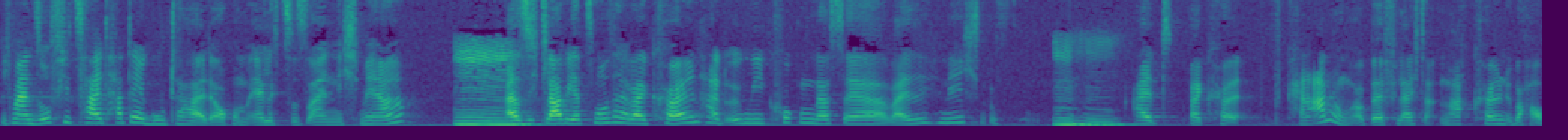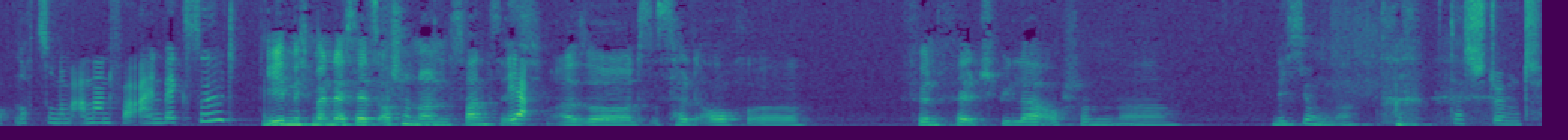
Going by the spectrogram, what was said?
Ich meine, so viel Zeit hat der Gute halt auch, um ehrlich zu sein, nicht mehr. Mhm. Also ich glaube, jetzt muss er bei Köln halt irgendwie gucken, dass er, weiß ich nicht, mhm. halt bei Köln, keine Ahnung, ob er vielleicht nach Köln überhaupt noch zu einem anderen Verein wechselt. Eben, ich meine, der ist jetzt auch schon 29. Ja. Also das ist halt auch äh, für einen Feldspieler auch schon äh, nicht jung, ne? Das stimmt.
